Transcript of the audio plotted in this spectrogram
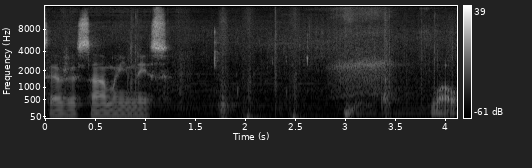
Це вже самий низ. Вау.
